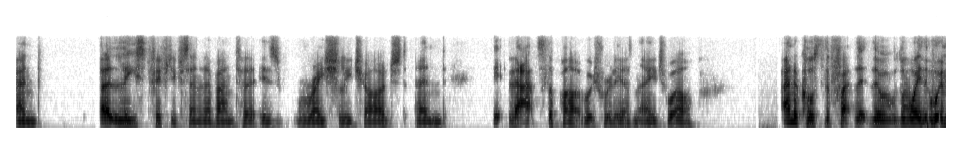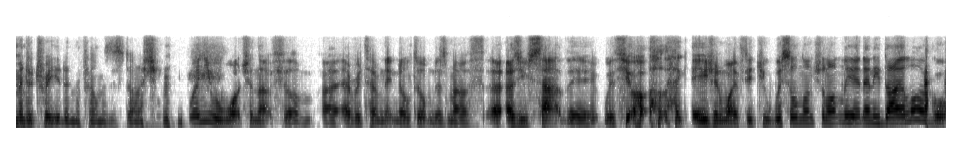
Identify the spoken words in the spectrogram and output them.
and at least fifty percent of their banter is racially charged, and it, that's the part which really hasn't aged well. And of course, the fact that the the way that women are treated in the film is astonishing. when you were watching that film, uh, every time Nick Nolte opened his mouth, uh, as you sat there with your like Asian wife, did you whistle nonchalantly at any dialogue? Or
